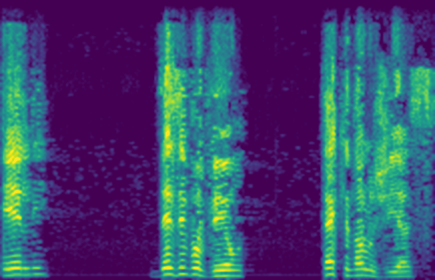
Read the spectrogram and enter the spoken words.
ele desenvolveu tecnologias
